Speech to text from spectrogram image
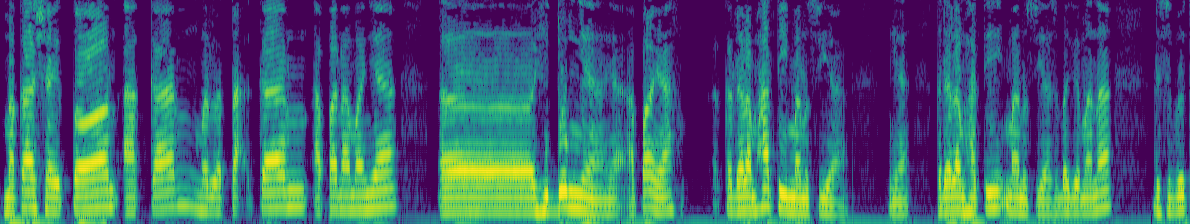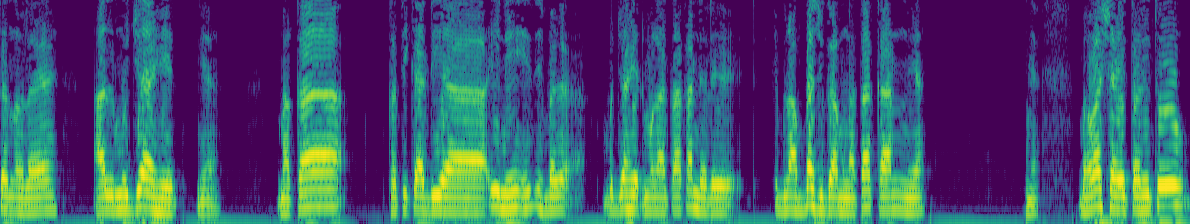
maka syaitan akan meletakkan apa namanya uh, hidungnya, ya, apa ya, ke dalam hati manusia, ya, ke dalam hati manusia, sebagaimana disebutkan oleh Al-Mujahid, ya. Maka ketika dia ini, ini sebagai Mujahid mengatakan dari Ibnu Abbas juga mengatakan ya, ya bahwa syaitan itu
